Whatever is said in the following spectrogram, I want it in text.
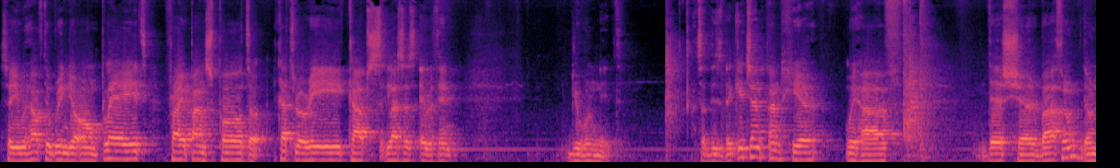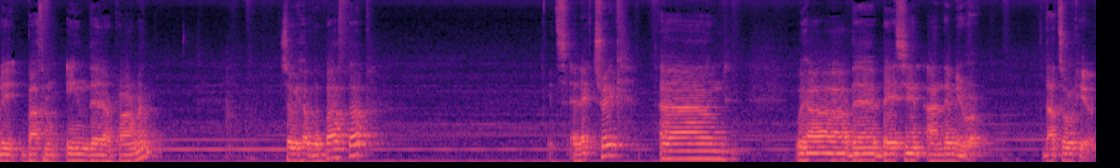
So you will have to bring your own plates, fry pans, pots, cutlery, cups, glasses, everything you will need. So this is the kitchen and here we have the shared bathroom, the only bathroom in the apartment. So we have the bathtub, it's electric and we have the basin and the mirror. That's all here.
